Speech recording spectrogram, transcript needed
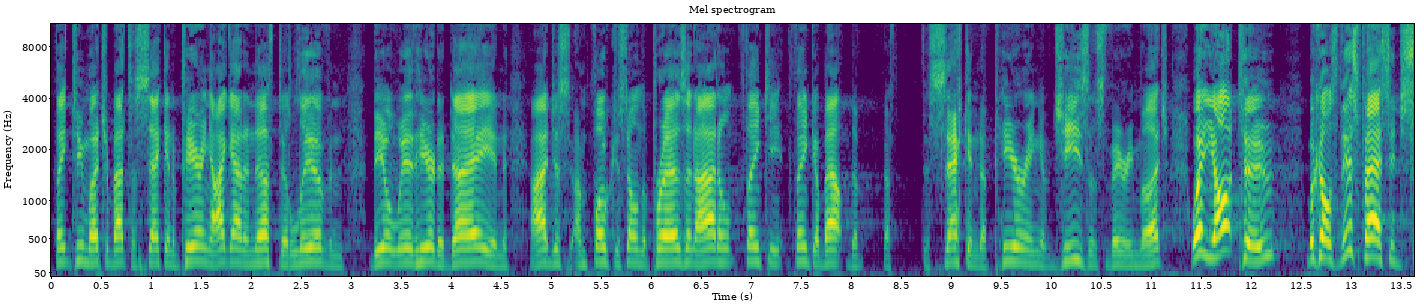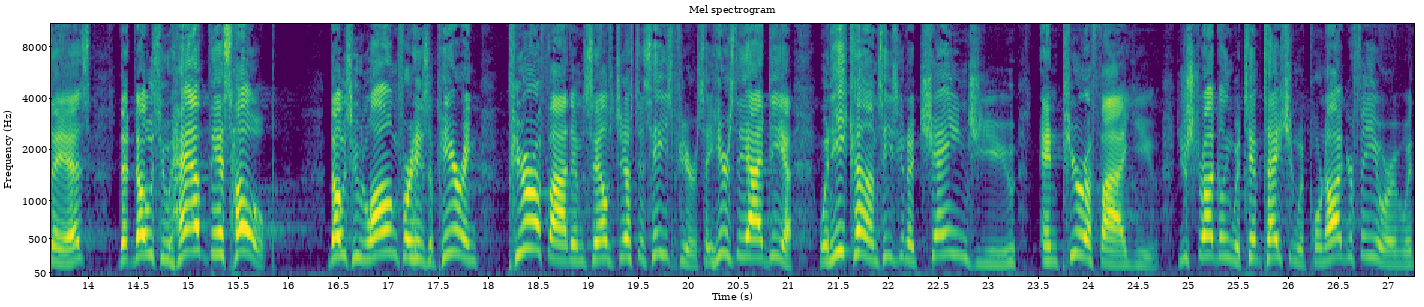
think too much about the second appearing. I got enough to live and deal with here today, and I just I'm focused on the present. I don't think think about the, the, the second appearing of Jesus very much. Well, you ought to, because this passage says that those who have this hope, those who long for his appearing, purify themselves just as he's pure. See, here's the idea. When he comes, he's going to change you and purify you. You're struggling with temptation, with pornography, or with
